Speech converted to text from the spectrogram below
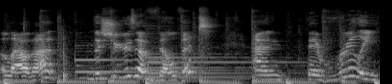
allow that. The shoes are velvet and they're really,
